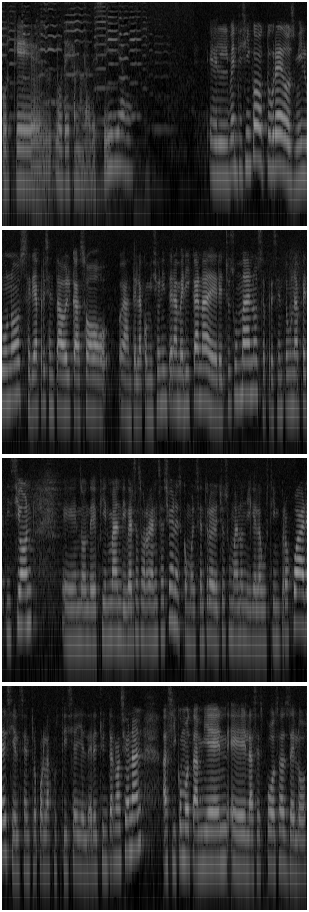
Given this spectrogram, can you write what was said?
porque lo dejan a la desidia. El 25 de octubre de 2001 sería presentado el caso ante la Comisión Interamericana de Derechos Humanos, se presenta una petición en donde firman diversas organizaciones como el Centro de Derechos Humanos Miguel Agustín Pro Juárez y el Centro por la Justicia y el Derecho Internacional, así como también eh, las esposas de los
